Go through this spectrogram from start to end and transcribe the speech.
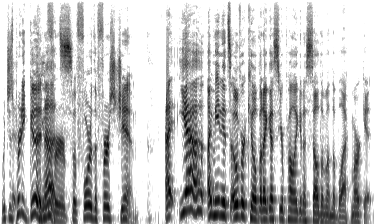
which is pretty good Nuts. for before the first gym. I, yeah. I mean, it's overkill, but I guess you're probably gonna sell them on the black market.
